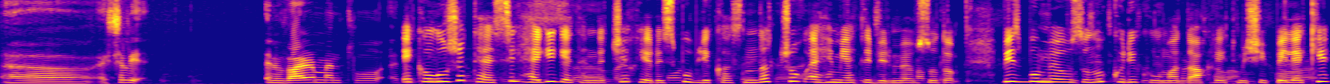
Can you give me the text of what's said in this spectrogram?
Uh, actually, Ekoloji təhsil həqiqətən də Çexiya Respublikasında çox əhəmiyyətli bir mövzudur. Biz bu mövzunu kurikuluma daxil etmişik, belə ki,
